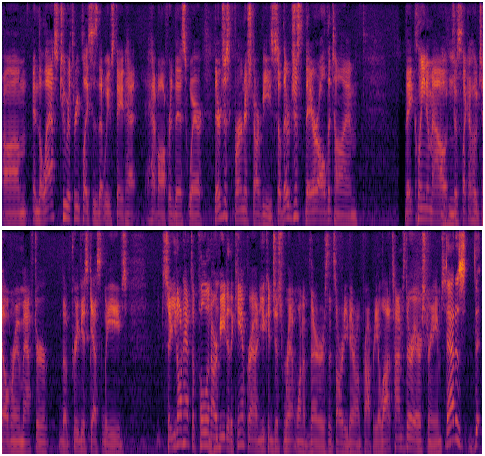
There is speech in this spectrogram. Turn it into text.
Um, and the last two or three places that we've stayed ha- have offered this, where they're just furnished RVs, so they're just there all the time. They clean them out just like a hotel room after the previous guest leaves. So you don't have to pull an RV to the campground. You can just rent one of theirs that's already there on property. A lot of times they're airstreams. That is that,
